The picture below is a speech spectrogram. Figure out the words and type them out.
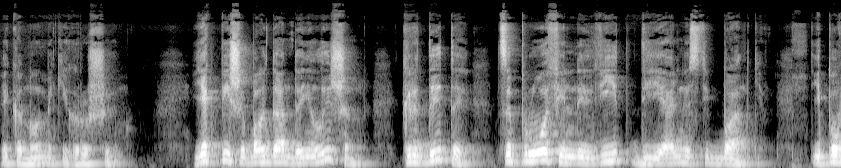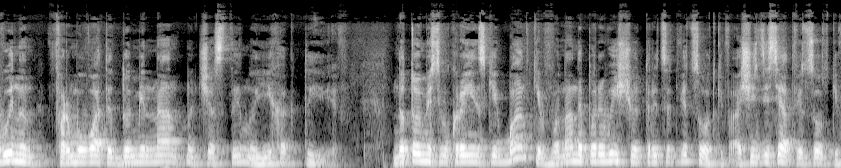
економіки грошима. Як пише Богдан Данілишин, кредити це профільний від діяльності банків і повинен формувати домінантну частину їх активів. Натомість в українських банків вона не перевищує 30%, а 60%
